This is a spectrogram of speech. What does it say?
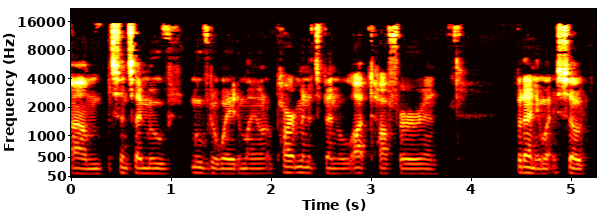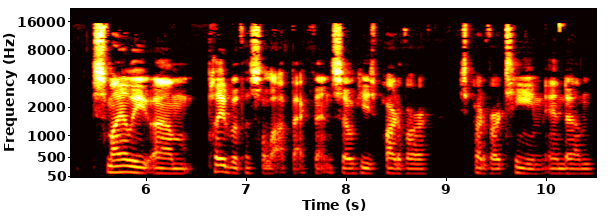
Um, since I moved moved away to my own apartment, it's been a lot tougher. And but anyway, so Smiley um, played with us a lot back then, so he's part of our he's part of our team, and um,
